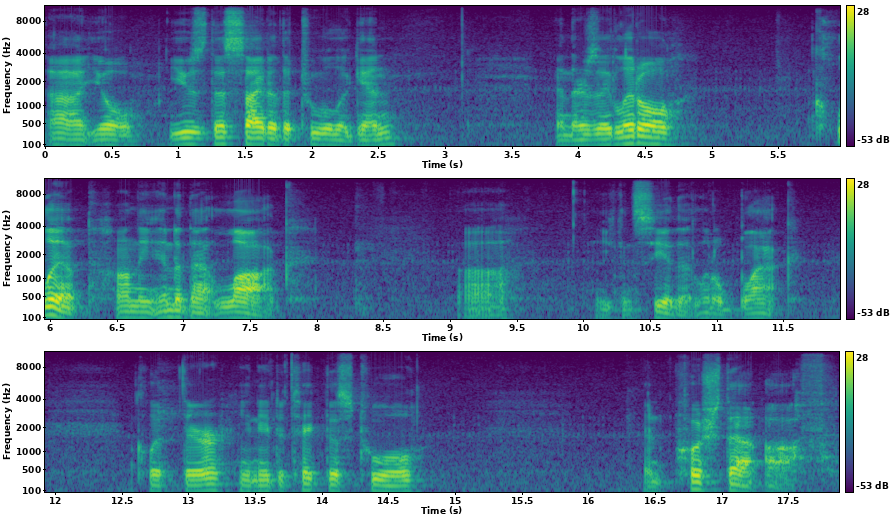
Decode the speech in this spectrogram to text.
uh, you'll use this side of the tool again and there's a little clip on the end of that lock uh, you can see that little black clip there. You need to take this tool and push that off.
